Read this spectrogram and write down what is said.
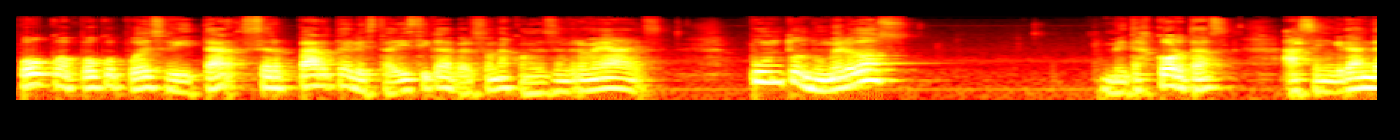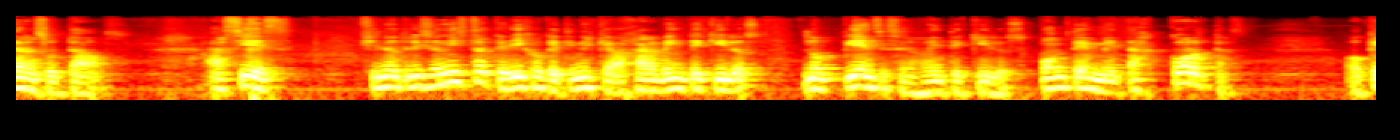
poco a poco puedes evitar ser parte de la estadística de personas con esas enfermedades. Punto número 2. Metas cortas hacen grandes resultados. Así es, si el nutricionista te dijo que tienes que bajar 20 kilos, no pienses en los 20 kilos, ponte metas cortas, ¿ok?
